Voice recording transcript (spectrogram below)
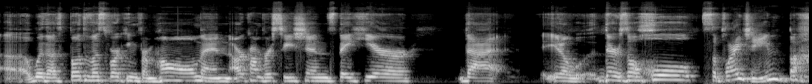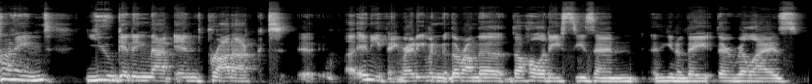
uh, with us, both of us working from home and our conversations, they hear that, you know, there's a whole supply chain behind you getting that end product uh, anything right? Even around the the holiday season you know they they realize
